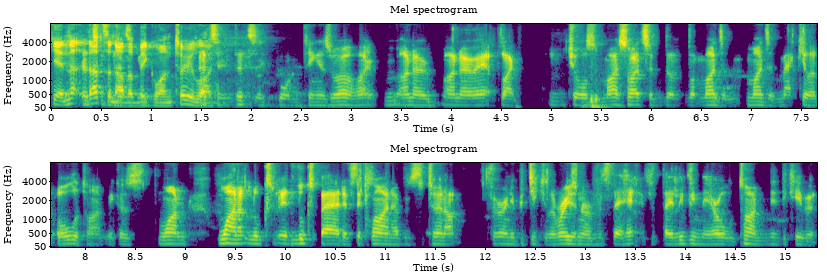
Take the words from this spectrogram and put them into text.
yeah, that, that's- that's, another that's- big one too. Like, that's a, that's an important thing as well. Like I know I know like Jules, my sites are mine's mine's immaculate all the time because one one it looks it looks bad if the client happens to turn up for any particular reason or if it's their if they live in there all the time you need to keep it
